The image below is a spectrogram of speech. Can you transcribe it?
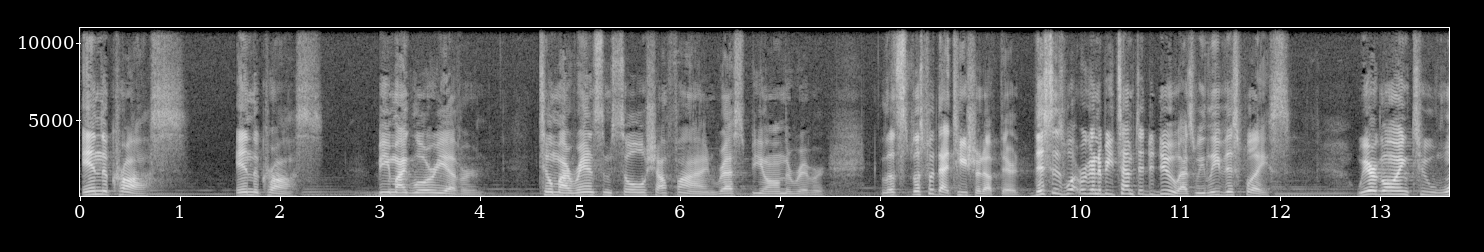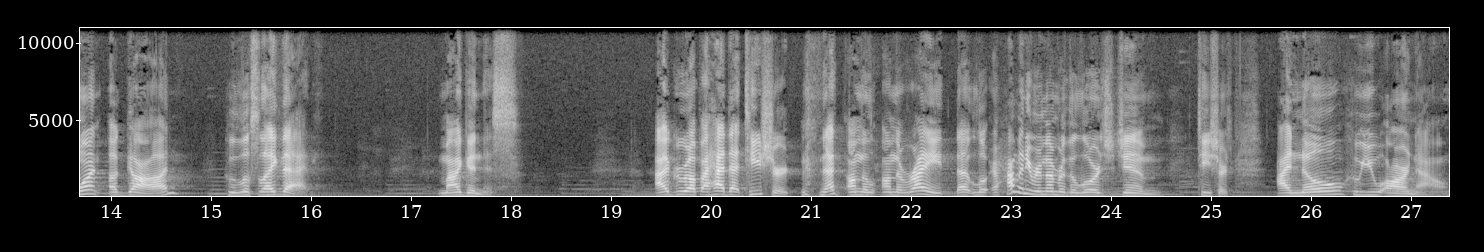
In the cross, in the cross, be my glory ever, till my ransomed soul shall find rest beyond the river. Let's, let's put that t shirt up there. This is what we're going to be tempted to do as we leave this place. We are going to want a God who looks like that. My goodness. I grew up, I had that t shirt. That on the, on the right, that, how many remember the Lord's Gym t shirts? I know who you are now.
